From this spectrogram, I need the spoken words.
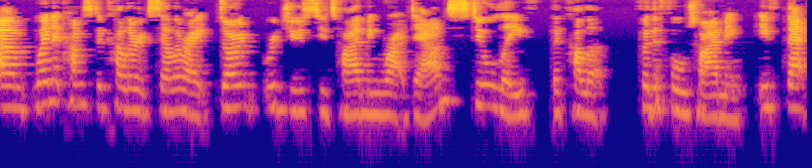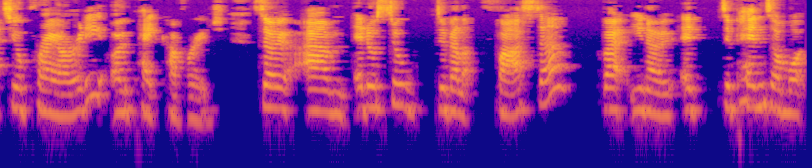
Um, when it comes to color accelerate, don't reduce your timing right down. Still leave the color for the full timing. If that's your priority, opaque coverage. So, um, it'll still develop faster, but you know, it depends on what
